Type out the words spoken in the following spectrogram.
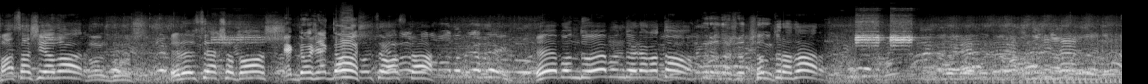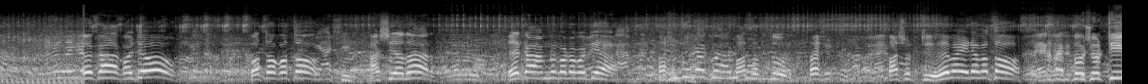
পাঁচাশি হাজার। এটা হচ্ছে একশো দশ। এক দশ এক দশ। হচ্ছে হস্তা। এ বন্ধু এ বন্ধু এটা কত? সত্তর হাজার এ কা কত কত? আশি। হাজার? এ কা আপনি কত কয়টা পঁচাত্তর। বাষট্টি এ ভাই এটা কত? এক লাখ পঁয়ষট্টি।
